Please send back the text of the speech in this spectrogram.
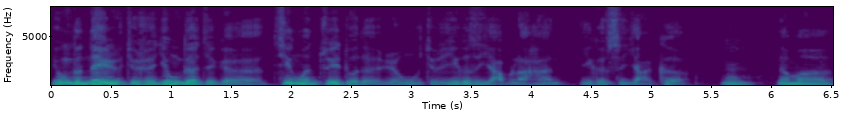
用的内容，就是用的这个经文最多的人物，就是一个是亚伯拉罕，一个是雅各。嗯，那么。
